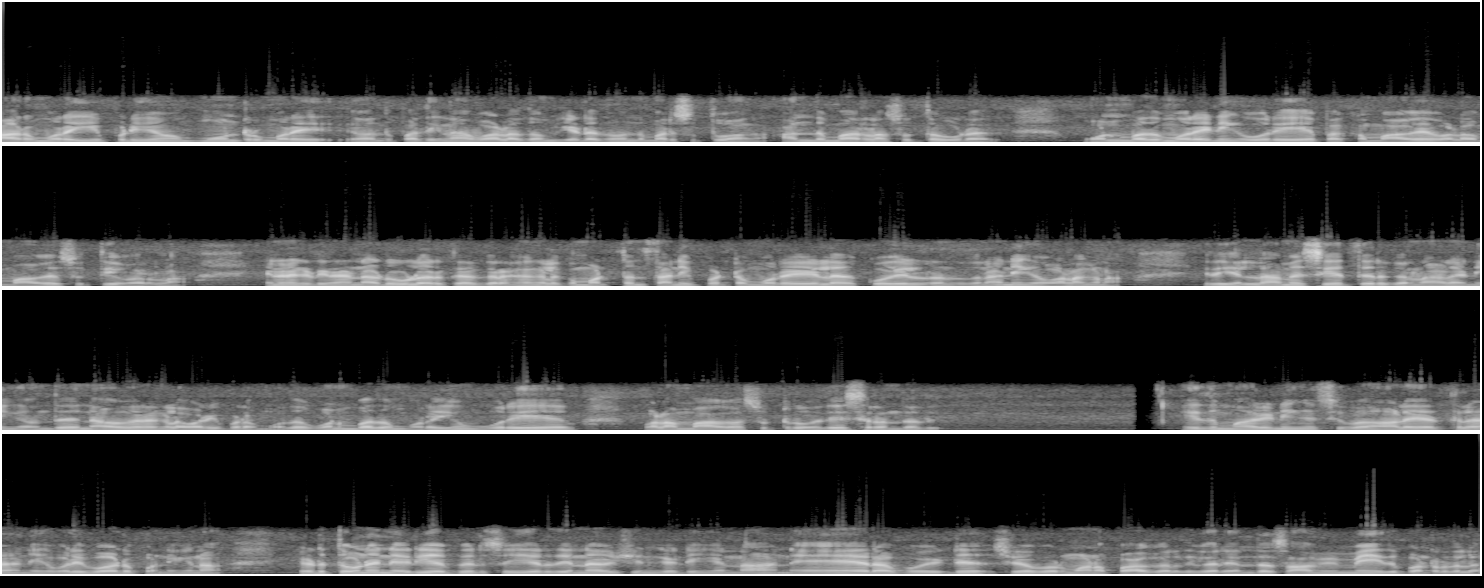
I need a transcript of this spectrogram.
ஆறு முறை இப்படியும் மூன்று முறை வந்து பார்த்திங்கன்னா வலதும் இடதும் இந்த மாதிரி சுற்றுவாங்க அந்த மாதிரிலாம் சுற்றக்கூடாது ஒன்பது முறை நீங்கள் ஒரே பக்கமாகவே வளமாகவே சுற்றி வரலாம். என்னென்னு கேட்டிங்கன்னா நடுவில் இருக்கிற கிரகங்களுக்கு மட்டும் தனிப்பட்ட முறையில் கோயில் இருந்ததுன்னா நீங்கள் வழங்கலாம். இது எல்லாமே சேர்த்து இருக்கிறனால நீங்கள் வந்து நவகிரகங்களை வழிபடும் போது ஒன்பது முறையும் ஒரே வளமாக சுற்றுவதே சிறந்தது. இது மாதிரி நீங்கள் சிவ ஆலயத்தில் நீங்கள் வழிபாடு பண்ணிங்கன்னா எடுத்தோடனே நிறைய பேர் செய்கிறது என்ன விஷயம்னு கேட்டிங்கன்னா நேராக போயிட்டு சிவபெருமானை பார்க்குறது. வேறு எந்த சாமியுமே இது பண்ணுறதில்ல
